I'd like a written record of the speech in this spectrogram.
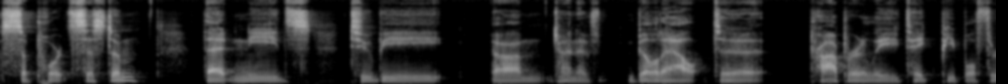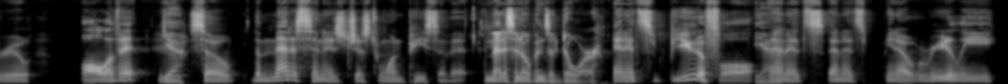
support system that needs to be um, kind of built out to properly take people through all of it. Yeah. So the medicine is just one piece of it Medicine opens a door. and it's beautiful Yeah. and it's and it's you know really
